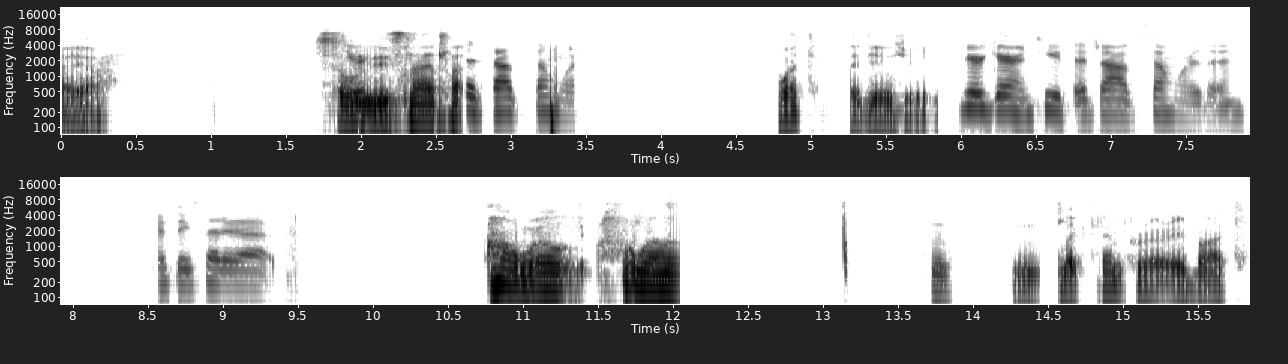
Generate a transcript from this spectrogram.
uh, yeah. So You're it's not like a job somewhere. what I didn't hear you. You're guaranteed a job somewhere then, if they set it up. Oh well, oh, well, like temporary, but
